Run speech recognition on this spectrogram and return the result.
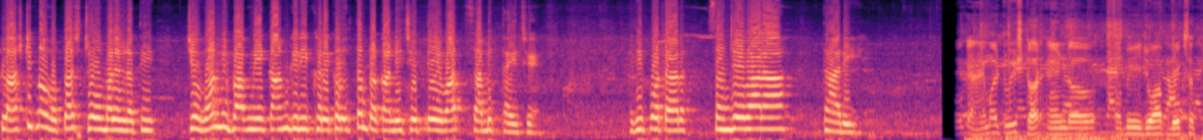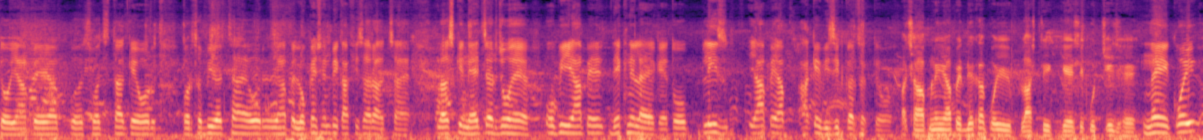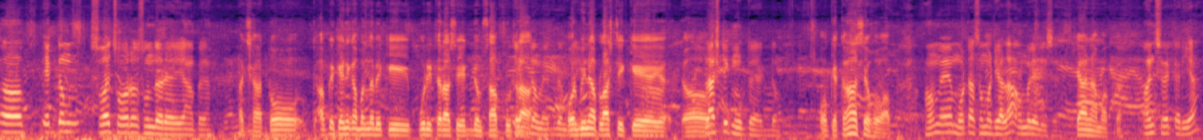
પ્લાસ્ટિકનો વપરાશ જોવા મળેલ નથી. જે વન વિભાગની કામગીરી ખરેખર ઉત્તમ પ્રકારની છે તે વાત સાબિત થાય છે. Reporter Sanjay Vala Dhari okay I am a tourister and अभी जो आप देख सकते हो यहाँ पे आप स्वच्छता के और और सभी अच्छा है और यहाँ पे लोकेशन भी काफ़ी सारा अच्छा है। प्लस की नेचर जो है वो भी यहाँ पे देखने लायक है तो प्लीज़ यहाँ पे आप आके विज़िट कर सकते हो। अच्छा आपने यहाँ पे देखा कोई प्लास्टिक की ऐसी कुछ चीज़ है? नहीं कोई एकदम स्वच्छ और सुंदर है यहाँ पे। अच्छा तो आपके कहने का मतलब है कि पूरी तरह से एकदम साफ़ सुथरा। और बिना प्लास्टिक के प्लास्टिक मुक्त है एकदम। ओके कहाँ से हो आप? हम અમે મોટા સુમઢિયાલા અમરેલી છે. ક્યાં નામ આપકા? અંશ વેકરિયા.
